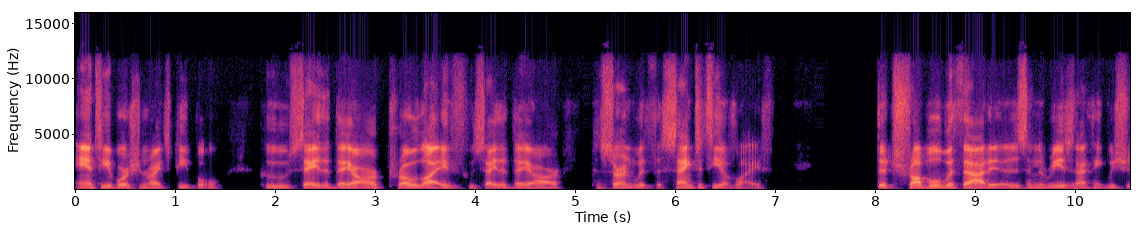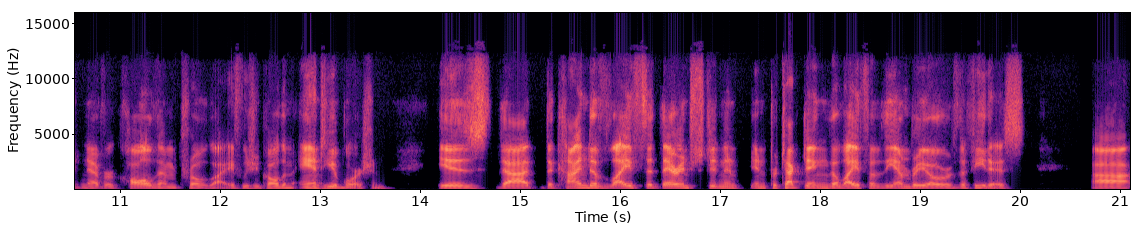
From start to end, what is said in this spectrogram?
anti-abortion rights people who say that they are pro-life, who say that they are concerned with the sanctity of life, the trouble with that is, and the reason I think we should never call them pro life, we should call them anti abortion, is that the kind of life that they're interested in, in protecting, the life of the embryo or of the fetus, uh,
